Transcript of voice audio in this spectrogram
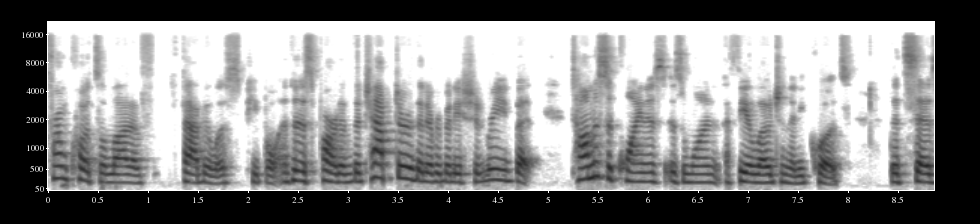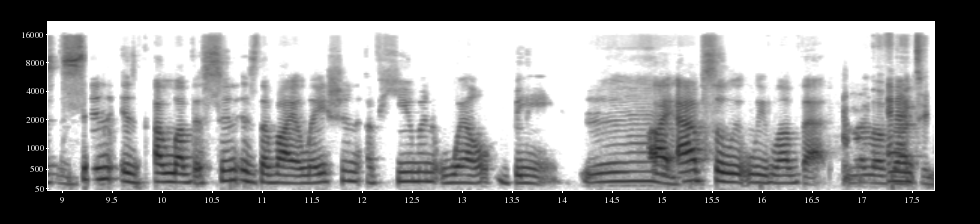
Fromm quotes a lot of fabulous people in this part of the chapter that everybody should read but thomas aquinas is one a theologian that he quotes that says mm. sin is, I love this, sin is the violation of human well being. Mm. I absolutely love that. I love and that too.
